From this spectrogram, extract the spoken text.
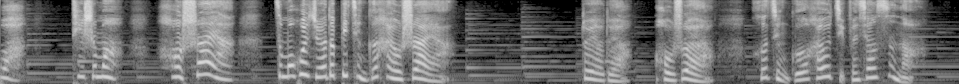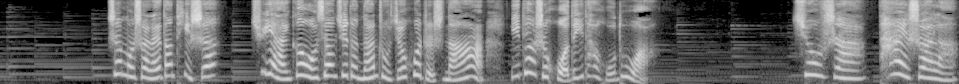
哇，替身帽好帅啊！怎么会觉得比景哥还要帅啊？对啊对啊，好帅啊！和景哥还有几分相似呢。这么帅来当替身，去演一个偶像剧的男主角或者是男二，一定是火的一塌糊涂啊！就是啊，太帅了，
